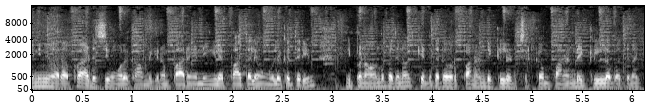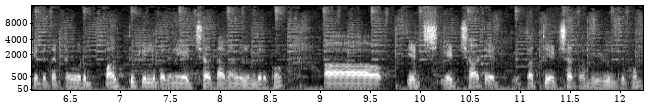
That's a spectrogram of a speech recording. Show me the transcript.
இனிமே வரப்போ அடித்து உங்களுக்கு காமிக்கிறேன். பாருங்கள் நீங்களே பார்த்தாலே உங்களுக்கு தெரியும். இப்போ நான் வந்து பார்த்திங்கன்னா கிட்டத்தட்ட ஒரு பன்னெண்டு கில் அடிச்சிருக்கேன். பன்னெண்டு கில்ல பார்த்திங்கன்னா கிட்டத்தட்ட ஒரு பத்து கில் பார்த்தீங்கன்னா ஹெட் ஷாட்டாக தான் விழுந்திருக்கும். ஹெட் ஹெட் ஷாட் ஹெட் பத்து ஹெட் ஷாட் வந்து விழுந்திருக்கும்.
